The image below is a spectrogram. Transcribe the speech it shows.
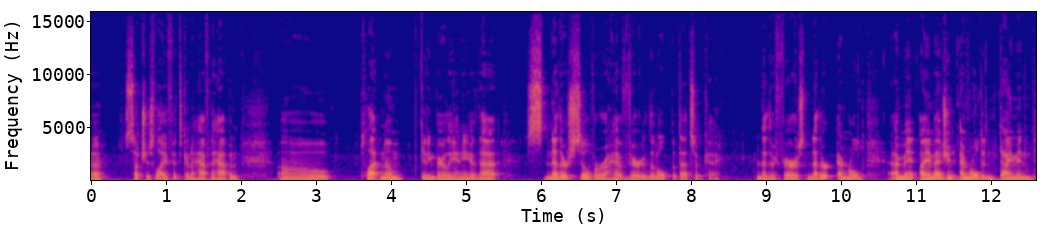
eh, such is life. It's going to have to happen. Oh, platinum, getting barely any of that. Nether silver, I have very little, but that's okay. Nether ferrous, nether emerald. I, mean, I imagine emerald and diamond,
